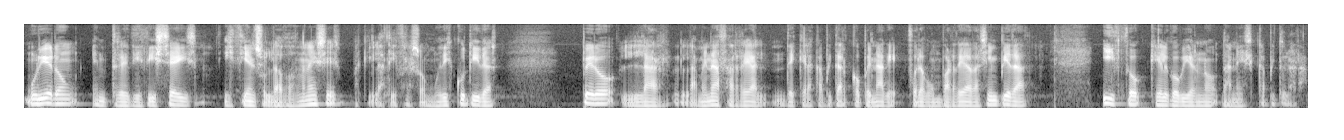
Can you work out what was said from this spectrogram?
Murieron entre 16 y 100 soldados daneses, aquí las cifras son muy discutidas, pero la, amenaza real de que la capital Copenhague fuera bombardeada sin piedad hizo que el gobierno danés capitulara.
